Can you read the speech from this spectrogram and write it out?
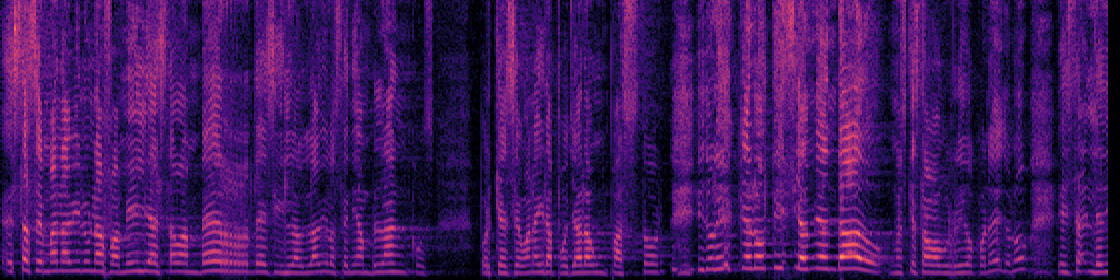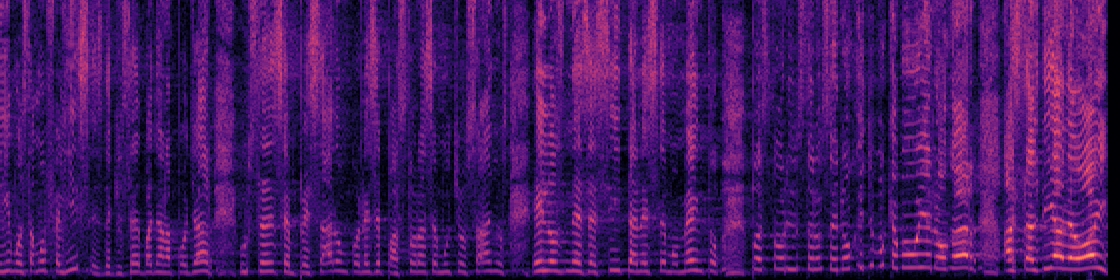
Esta semana vino una familia, estaban verdes y los labios los tenían blancos porque se van a ir a apoyar a un pastor. Y yo le dije, ¿qué noticias me han dado? No es que estaba aburrido con ellos, ¿no? le dijimos, estamos felices de que ustedes vayan a apoyar. Ustedes empezaron con ese pastor hace muchos años. Él los necesita en este momento. Pastor, y usted no se enoje. ¿Yo por qué me voy a enojar? Hasta el día de hoy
